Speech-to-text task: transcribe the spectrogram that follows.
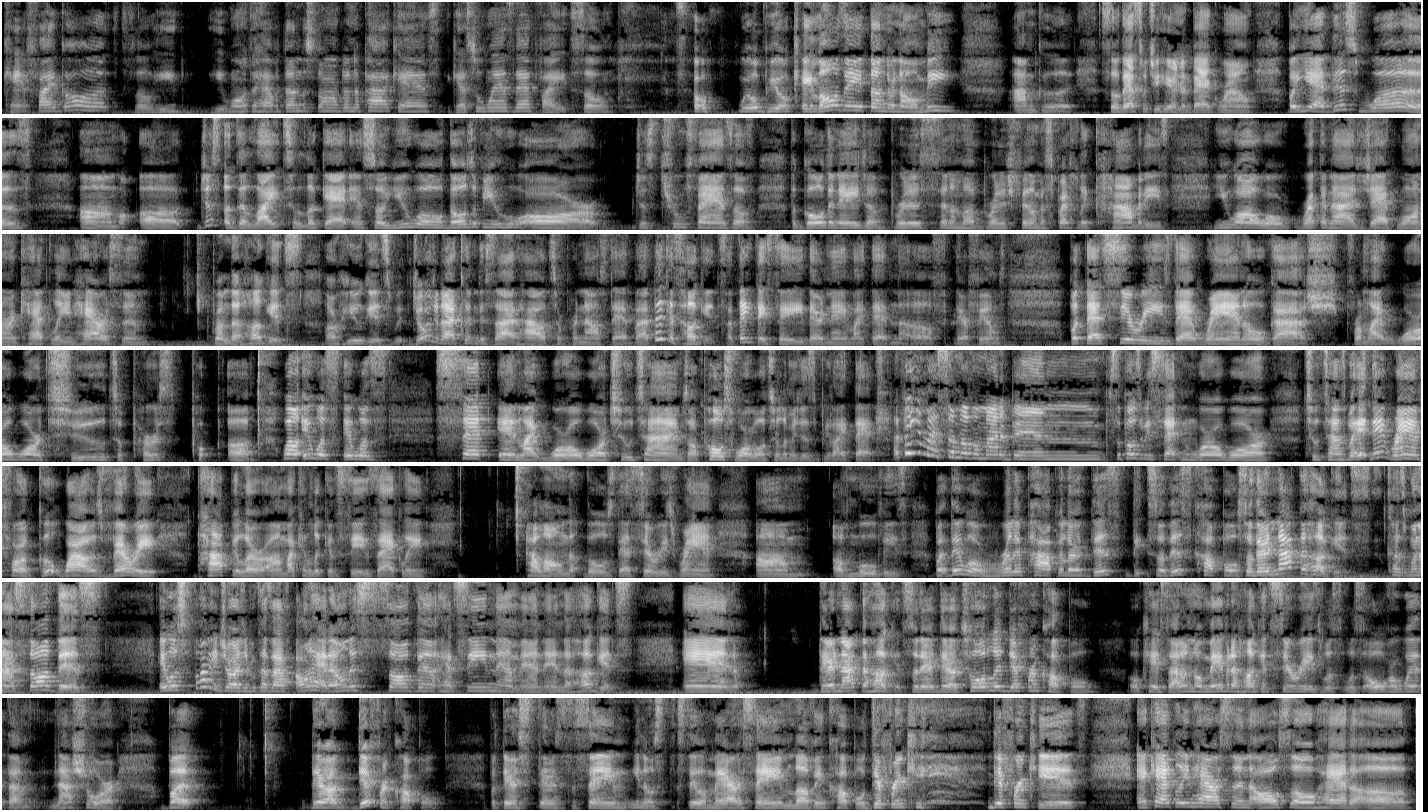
can't fight God. So he he wants to have a thunderstorm on the podcast. Guess who wins that fight? So so we'll be okay. As long as it ain't thundering on me, I'm good. So that's what you hear in the background. But yeah, this was um, uh, just a delight to look at. And so you will, those of you who are just true fans of the golden age of British cinema, British film, especially comedies, you all will recognize Jack Warner and Kathleen Harrison from the Huggetts or Hugets. George and I couldn't decide how to pronounce that, but I think it's Huggetts. I think they say their name like that in the, uh, their films. But that series that ran, oh gosh, from like World War II to Pers- uh, well, it was it was set in like World War II times or post World War II. Let me just be like that. I think it might some of them might have been supposed to be set in World War II times, but it, they ran for a good while. It was very popular. Um, I can look and see exactly how long those that series ran um, of movies, but they were really popular. This so this couple, so they're not the Huggetts because when I saw this it was funny, Georgia, because I only had only saw them, had seen them in in the Huggetts, and they're not the Huggetts, so they're they're a totally different couple. Okay, so I don't know. Maybe the Huggetts series was was over with. I'm not sure, but they're a different couple. but there's there's the same, you know, still married, same loving couple, different ki- different kids. And Kathleen Harrison also had a, a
